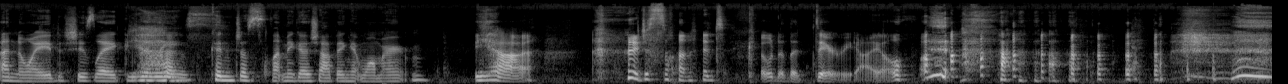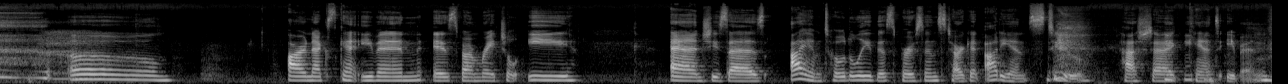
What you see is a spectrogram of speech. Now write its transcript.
annoyed. She's like, really? Yes. Couldn't just let me go shopping at Walmart. Yeah. I just wanted to go to the dairy aisle. Oh. Our next can't even is from Rachel E. And she says, I am totally this person's target audience too. Hashtag can't even.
